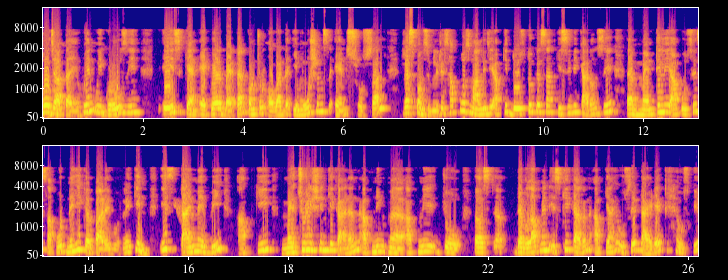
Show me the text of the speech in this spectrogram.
हो जाता है। When we grows in age can acquire better control over the emotions and social responsibility suppose मान लीजिए आपकी दोस्तों के साथ किसी भी कारण से मेंटली uh, आप उसे सपोर्ट नहीं कर पा रहे हो लेकिन इस टाइम में भी आपकी मैचुरेशन के कारण अपनी अपनी जो डेवलपमेंट इसके कारण आप क्या है, उसे डायरेक्ट उसके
